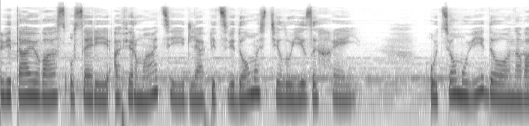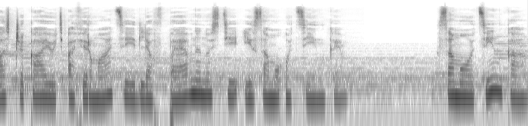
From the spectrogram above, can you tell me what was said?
Вітаю вас у серії афірмацій для підсвідомості Луїзи Хей. У цьому відео на вас чекають афірмації для впевненості і самооцінки. Самооцінка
